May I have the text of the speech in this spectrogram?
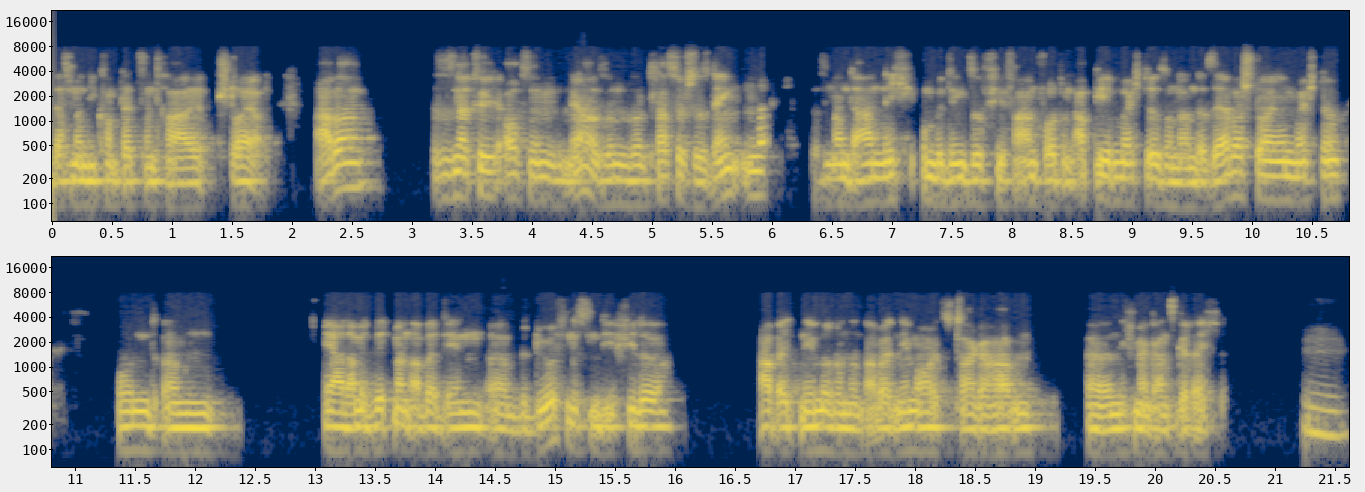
dass man die komplett zentral steuert. Aber es ist natürlich auch so ein, ja, so ein, so ein klassisches Denken, dass man da nicht unbedingt so viel Verantwortung abgeben möchte, sondern da selber steuern möchte. Und ähm, ja, damit wird man aber den äh, Bedürfnissen, die viele Arbeitnehmerinnen und Arbeitnehmer heutzutage haben, äh, nicht mehr ganz gerecht. Hm.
